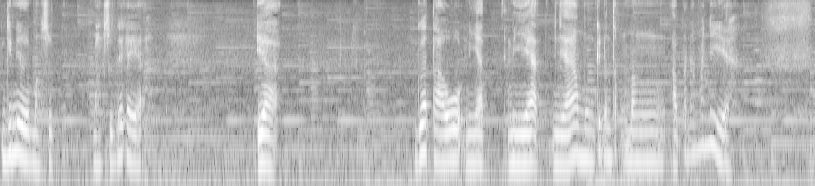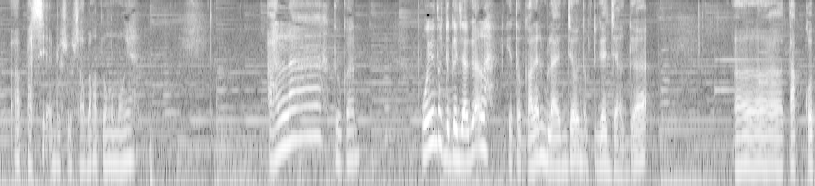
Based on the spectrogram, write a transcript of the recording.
gini loh maksud maksudnya kayak ya gue tahu niat niatnya mungkin untuk meng apa namanya ya apa sih aduh susah banget mau ngomongnya. Alah tuh kan. Pokoknya untuk jaga-jaga lah gitu. Kalian belanja untuk jaga-jaga uh, takut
